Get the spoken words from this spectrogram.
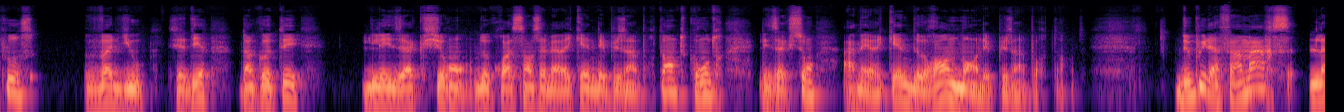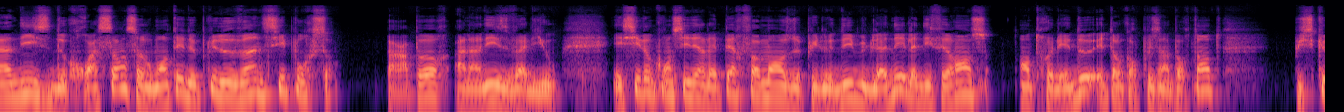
Poor's Value, c'est-à-dire d'un côté les actions de croissance américaines les plus importantes contre les actions américaines de rendement les plus importantes. Depuis la fin mars, l'indice de croissance a augmenté de plus de 26% par rapport à l'indice value. Et si l'on considère les performances depuis le début de l'année, la différence entre les deux est encore plus importante puisque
